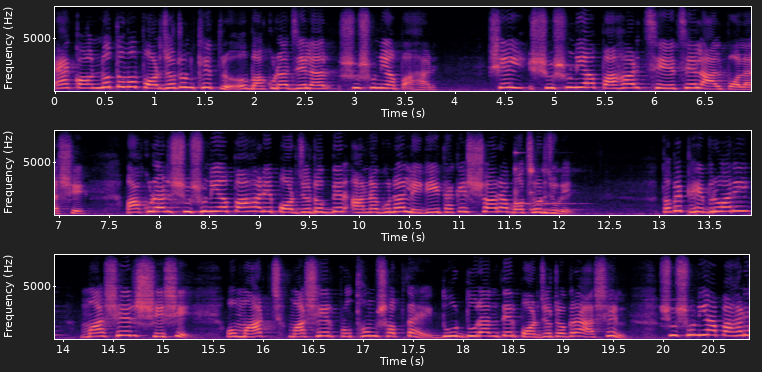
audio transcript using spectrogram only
এক অন্যতম পর্যটন ক্ষেত্র বাঁকুড়া জেলার শুশুনিয়া পাহাড়। সেই শুশুনিয়া পাহাড় ছেয়েছে লাল পলাশে। বাঁকুড়ার শুশুনিয়া পাহাড়ে পর্যটকদের আনাগোনা লেগেই থাকে সারা বছর জুড়ে। তবে ফেব্রুয়ারি মাসের শেষে ও মার্চ মাসের প্রথম সপ্তাহে দূর দূরান্তের পর্যটকরা আসেন শুশুনিয়া পাহাড়ে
